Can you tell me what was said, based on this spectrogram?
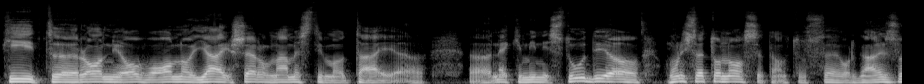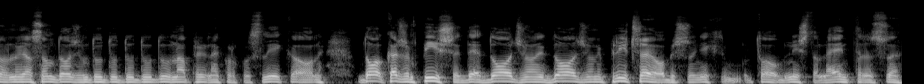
Keat, Ronnie, ovo, ono, ja i Cheryl namestimo taj uh, neki mini studio, oni sve to nose tamo, to sve organizovano, ja sam dođem, du, du, du, du, du, napravim nekoliko slika, oni, do, kažem, piše gde dođu, oni dođu, oni pričaju, obično njih to ništa ne interesuje,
